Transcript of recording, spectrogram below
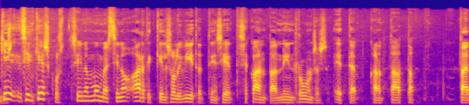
ki, siinä, keskust, siinä mun mielestä siinä artikkelissa oli viitattiin siihen, että se kantaa niin runsas, että kannattaa ottaa tai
